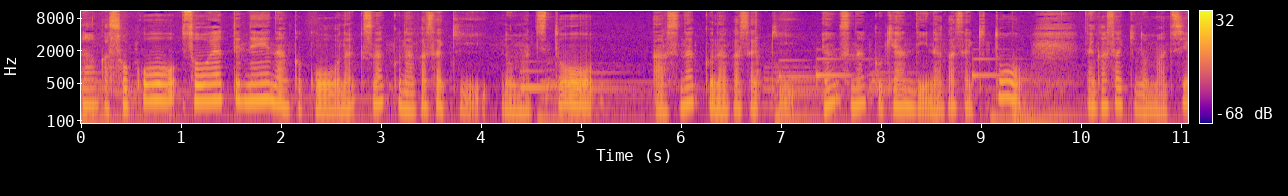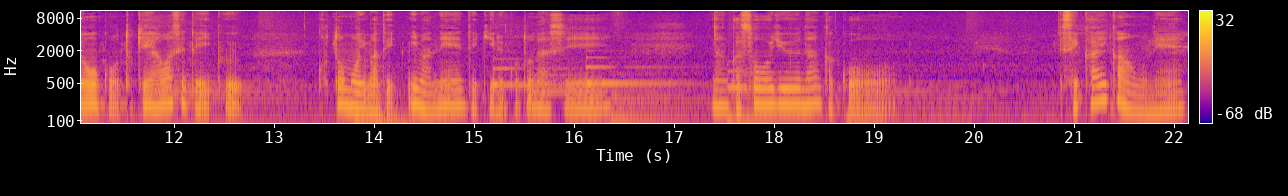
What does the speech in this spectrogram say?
なんかそこそうやってねなんかこうスナック長崎の街とあスナック長崎ん？スナックキャンディー長崎と長崎の街をこう溶け合わせていくことも今で今ねできることだしなんかそういうなんかこう世界観をね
